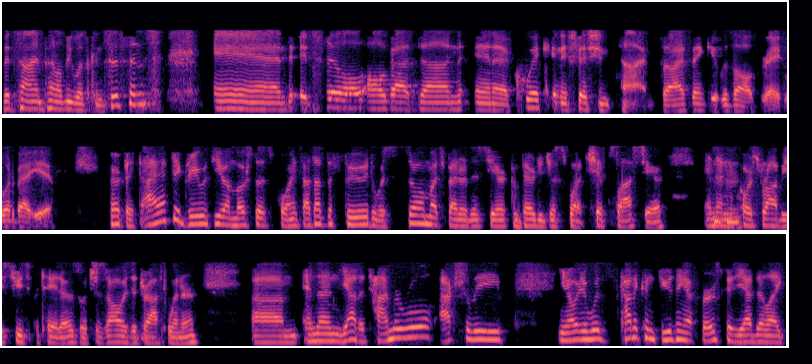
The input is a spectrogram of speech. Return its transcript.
the time penalty was consistent and it still all got done in a quick and efficient time. So I think it was all great. What about you? Perfect. I have to agree with you on most of those points. I thought the food was so much better this year compared to just what chips last year. And then, Mhm. of course, Robbie's cheese potatoes, which is always a draft winner. Um, and then, yeah, the timer rule actually, you know, it was kind of confusing at first because you had to like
